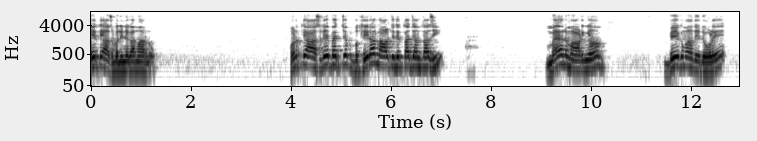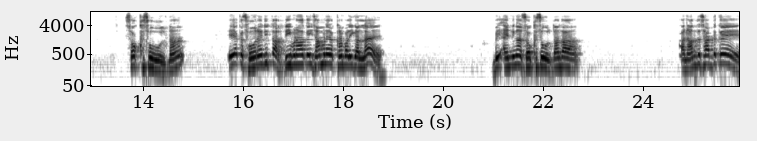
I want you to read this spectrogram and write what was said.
ਇਤਿਹਾਸ ਵੱਲੀ ਨਿਗਾਹ ਮਾਰ ਲਓ। ਹੁਣ ਇਤਿਹਾਸ ਦੇ ਵਿੱਚ ਬਥੇਰਾ ਲਾਲਚ ਦਿੱਤਾ ਜਾਂਦਾ ਸੀ। ਮਹਿਲ ਮਾੜੀਆਂ, ਬੇਗਮਾਂ ਦੇ ਡੋਲੇ, ਸੁੱਖ ਸਹੂਲਤਾਂ, ਇਹ ਇੱਕ ਸੋਨੇ ਦੀ ਧਰਤੀ ਬਣਾ ਕੇ ਹੀ ਸਾਹਮਣੇ ਰੱਖਣ ਵਾਲੀ ਗੱਲ ਹੈ। ਵੀ ਇੰਨੀਆਂ ਸੁੱਖ ਸਹੂਲਤਾਂ ਦਾ ਆਨੰਦ ਛੱਡ ਕੇ।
